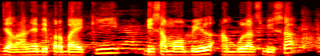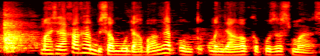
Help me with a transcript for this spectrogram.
jalannya diperbaiki, bisa mobil, ambulans bisa, masyarakat kan bisa mudah banget untuk menjangkau ke puskesmas.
